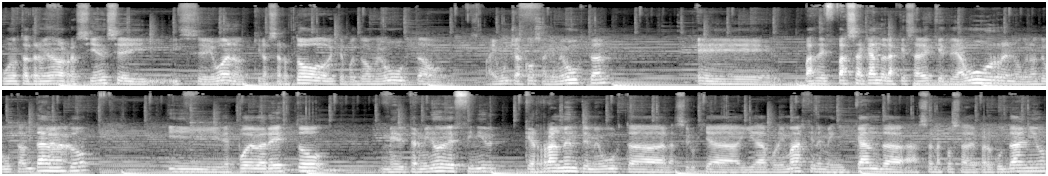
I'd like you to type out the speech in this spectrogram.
uno está terminando la residencia y, dice, bueno, quiero hacer todo, ¿viste? Pues todo me gusta, o hay muchas cosas que me gustan. Eh, vas, vas, sacando las que sabes que te aburren o que no te gustan tanto. Y después de ver esto, me terminó de definir que realmente me gusta la cirugía guiada por imágenes, me encanta hacer las cosas de percutáneo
